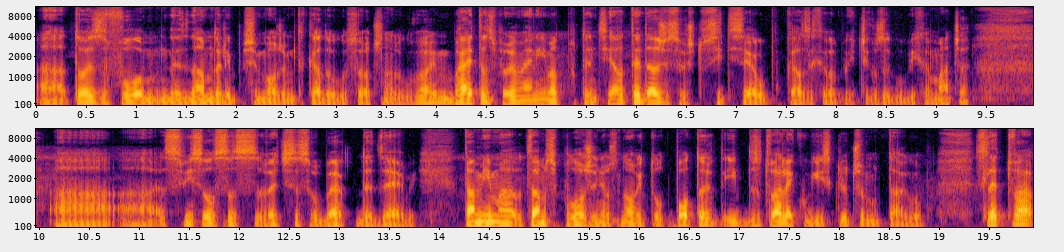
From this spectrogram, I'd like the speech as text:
А, тоест за Фулъм не знам дали ще можем така дългосрочно да говорим. Брайтън според мен имат потенциал. Те даже срещу Сити сега го показаха, въпреки че го загубиха мача. А, а, смисъл с, вече с Роберто Дедзерби. Там, има, там са положени основите от Потър и затова леко ги изключвам от тази група. След това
